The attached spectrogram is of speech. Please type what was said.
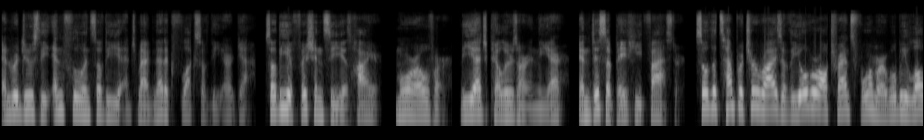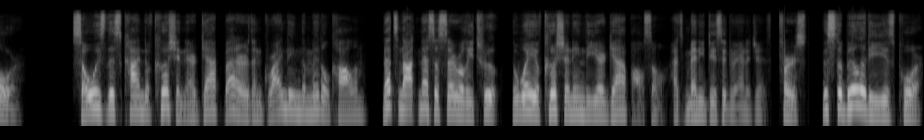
and reduce the influence of the edge magnetic flux of the air gap, so the efficiency is higher. Moreover, the edge pillars are in the air and dissipate heat faster, so the temperature rise of the overall transformer will be lower. So is this kind of cushion air gap better than grinding the middle column? That's not necessarily true. The way of cushioning the air gap also has many disadvantages. First, the stability is poor,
